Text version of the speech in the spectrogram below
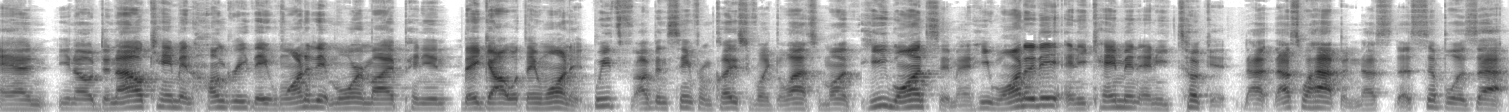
And you know, Denial came in hungry. They wanted it more in my opinion. They got what they wanted. Tweets I've been seeing from Clay for like the last month. He wants it, man. He wanted it and he came in and he took it. That that's what happened. That's as simple as that.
